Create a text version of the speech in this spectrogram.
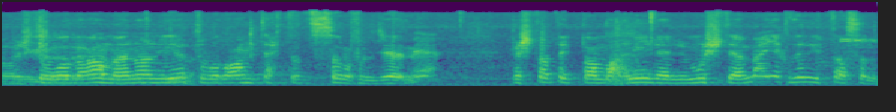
باش توضعوهم انانية توضعوهم تحت التصرف الجامع باش تعطي الطمأنينة للمجتمع يقدر يتصل.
